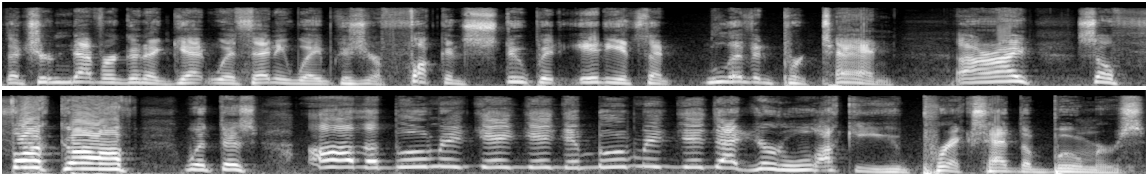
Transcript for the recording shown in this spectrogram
that you're never going to get with anyway because you're fucking stupid idiots that live and pretend. All right? So fuck off with this. Oh, the boomers did, did the boomers did that. You're lucky you pricks had the boomers.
